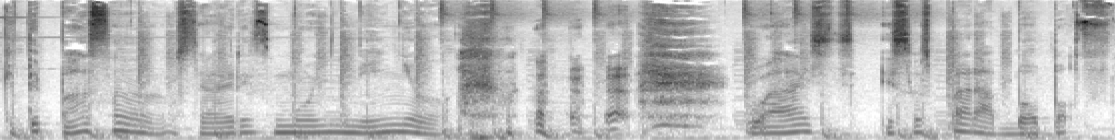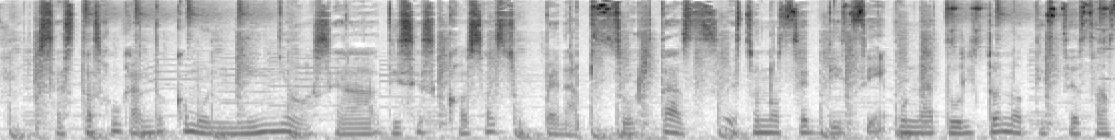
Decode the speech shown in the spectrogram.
¿qué te pasa? O sea, eres muy niño. Guay, eso es para bobos. O sea, estás jugando como un niño. O sea, dices cosas súper absurdas. Eso no se dice. Un adulto no dice esas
